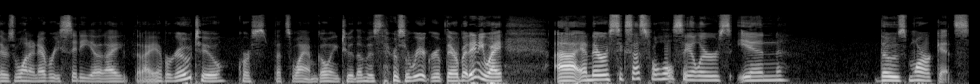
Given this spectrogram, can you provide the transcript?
there's one in every city that I that I ever go to. Of course, that's why I'm going to them. Is there's a REIA group there? But anyway, uh, and there are successful wholesalers in those markets.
